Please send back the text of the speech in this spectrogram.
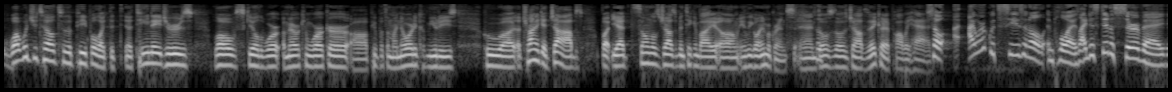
What would you tell to the people, like the uh, teenagers, low skilled work, American worker, uh, people with the minority communities who uh, are trying to get jobs, but yet some of those jobs have been taken by um, illegal immigrants, and so, those those jobs they could have probably had. So I work with seasonal employees. I just did a survey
